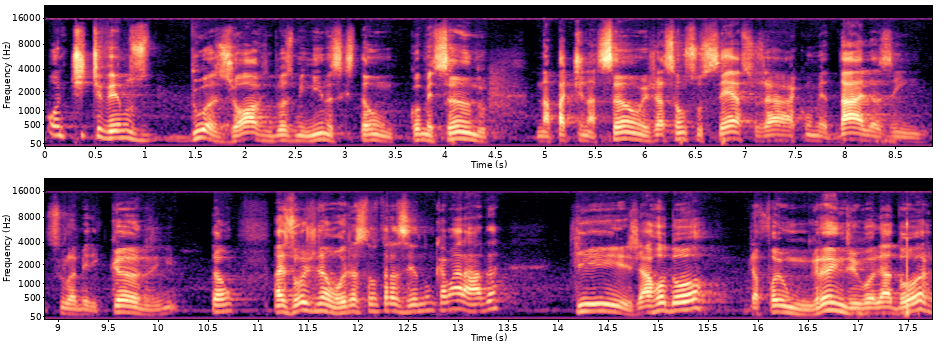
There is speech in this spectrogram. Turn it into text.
onde tivemos duas jovens, duas meninas que estão começando na patinação e já são sucesso, já com medalhas em sul-americanos. Então, mas hoje não, hoje elas estão trazendo um camarada que já rodou, já foi um grande goleador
